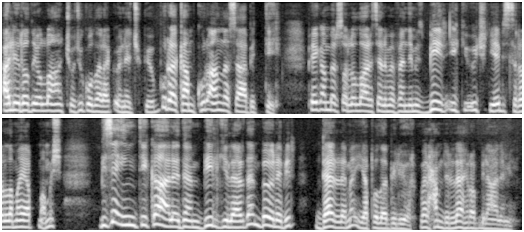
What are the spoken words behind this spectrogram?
Ali radıyallahu anh çocuk olarak öne çıkıyor. Bu rakam Kur'an'la sabit değil. Peygamber sallallahu aleyhi ve sellem Efendimiz 1, 2, 3 diye bir sıralama yapmamış. Bize intikal eden bilgilerden böyle bir derleme yapılabiliyor. Velhamdülillahi Rabbil Alemin.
